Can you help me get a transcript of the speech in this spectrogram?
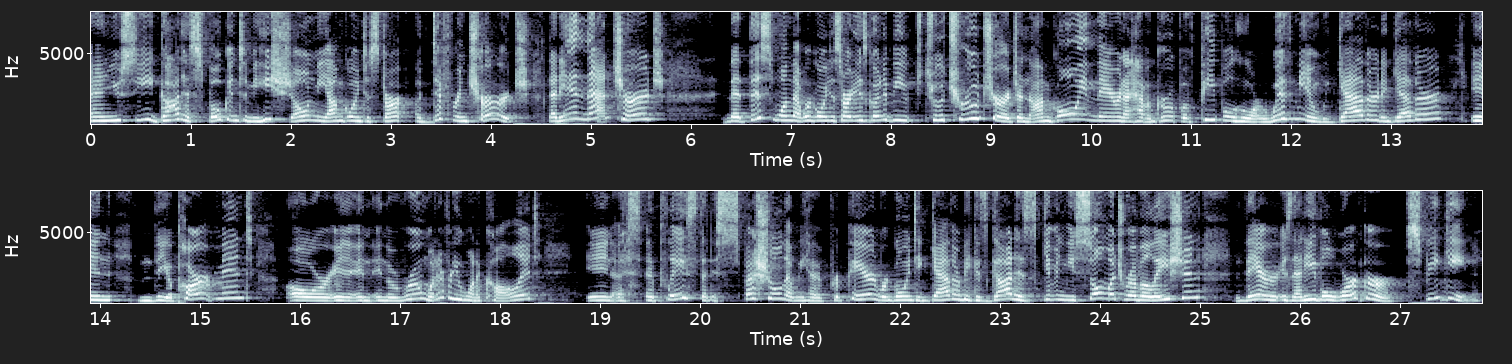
And you see, God has spoken to me. He's shown me I'm going to start a different church. That in that church, that this one that we're going to start is going to be the true church. And I'm going there and I have a group of people who are with me and we gather together in the apartment or in, in, in the room, whatever you want to call it in a, a, place that is special that we have prepared. We're going to gather because God has given me so much revelation. There is that evil worker speaking.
